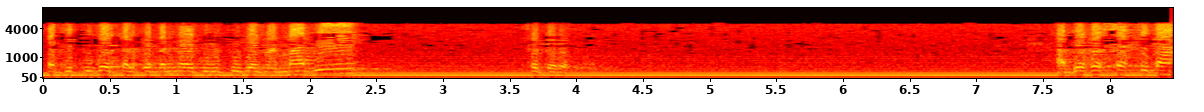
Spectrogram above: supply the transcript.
और जितनी देर पलके बंद रहती है? उतनी देर ब्रह्मा जी सोते रहते अब देखो, सत्य का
